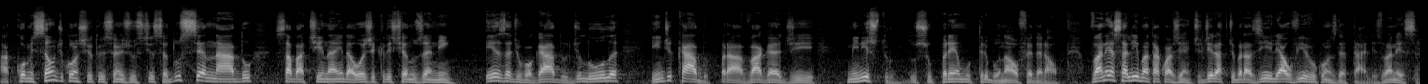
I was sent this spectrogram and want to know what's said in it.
A Comissão de Constituição e Justiça do Senado sabatina ainda hoje Cristiano Zanin, ex-advogado de Lula e indicado para a vaga de ministro do Supremo Tribunal Federal. Vanessa Lima está com a gente, direto de Brasília, ao vivo com os detalhes. Vanessa.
